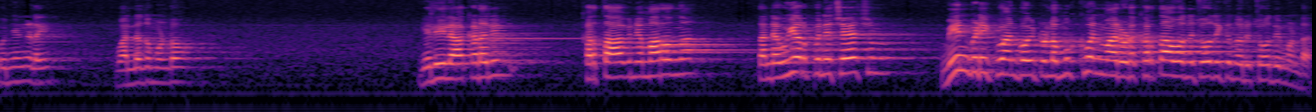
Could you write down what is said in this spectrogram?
കുഞ്ഞുങ്ങളെ വല്ലതുമുണ്ടോ? കടലിൽ കർത്താവിനെ മറന്ന് തന്റെ ഉയർപ്പിന് ശേഷം മീൻ പിടിക്കുവാൻ പോയിട്ടുള്ള മുഖ്വന്മാരോട് കർത്താവ് എന്ന് ചോദിക്കുന്ന ഒരു ചോദ്യമുണ്ട്.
